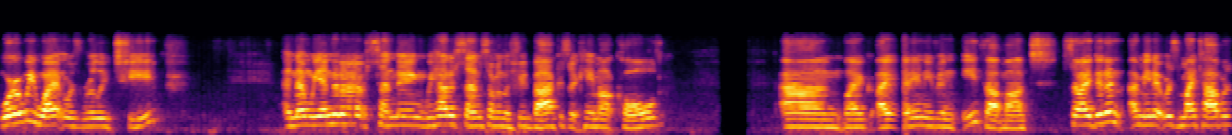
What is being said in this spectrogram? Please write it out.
where we went was really cheap. And then we ended up sending we had to send some of the food back because it came out cold. And like I, I didn't even eat that much. So I didn't I mean it was my tab was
